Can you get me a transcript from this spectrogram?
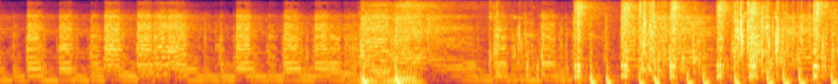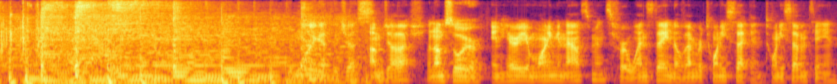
Good morning, FHS. I'm Josh, and I'm Sawyer. and here are your morning announcements for Wednesday, November 22nd, 2017.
